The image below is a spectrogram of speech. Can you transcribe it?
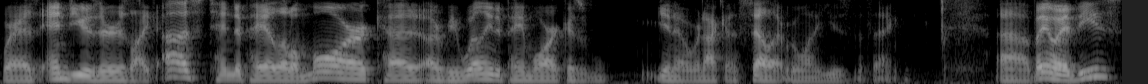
Whereas end users like us tend to pay a little more or be willing to pay more because you know we're not going to sell it. We want to use the thing. Uh, but anyway, these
